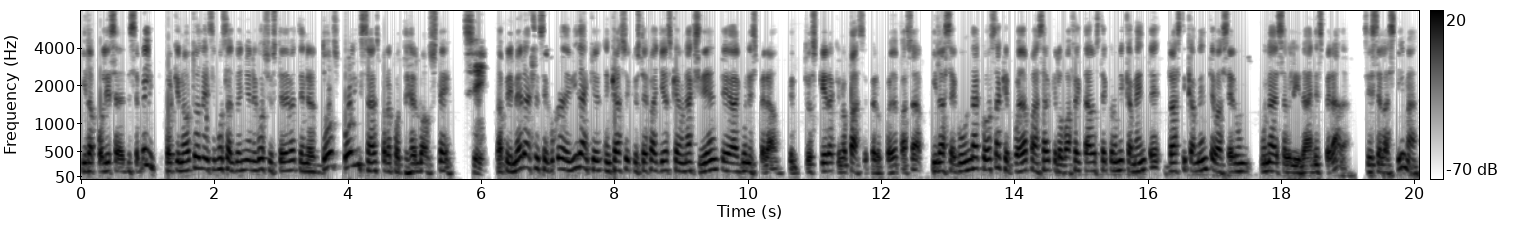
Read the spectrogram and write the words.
y la póliza de disability. Porque nosotros le decimos al dueño de negocio, usted debe tener dos pólizas para protegerlo a usted. Sí. La primera es el seguro de vida en, que, en caso de que usted fallezca en un accidente, algo inesperado, que Dios quiera que no pase, pero puede pasar. Y la segunda cosa que pueda pasar, que lo va a afectar a usted económicamente, drásticamente, va a ser un, una deshabilidad inesperada. Si se lastima,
